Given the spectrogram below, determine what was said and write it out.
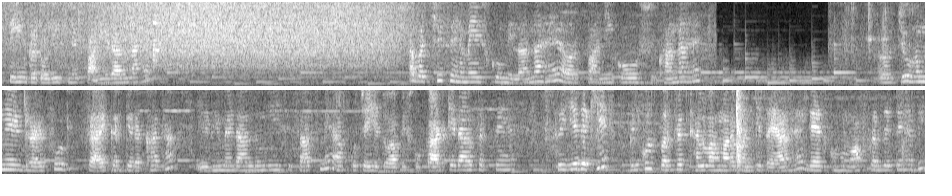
तीन कटोरी इसमें पानी डालना है। अब अच्छे से हमें इसको मिलाना है और पानी को सुखाना है। और जो हमने ड्राई फ्रूट फ्राई करके रखा था, ये भी मैं डाल दूँगी इसी साथ में। आपको चाहिए तो आप इसको काट के डाल सकते हैं। तो ये देखिए, बिल्कुल परफेक्ट हलवा हमारा बन के तैयार है। गैस को हम ऑफ़ कर देते हैं अभी।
